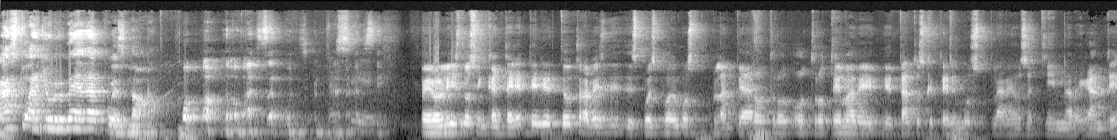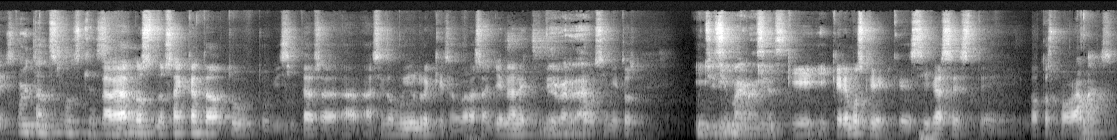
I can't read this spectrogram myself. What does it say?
Haz tu ayurveda. Pues no. no vas a. Pero Liz, nos encantaría tenerte otra vez. Después podemos plantear otro, otro tema de, de tantos que tenemos planeados aquí en Navegantes. Muy tantos cosas que La verdad nos, nos ha encantado tu, tu visita, o sea, ha, sido muy enriquecedora, o sea, llena de, de, conocimientos. Muchísimas gracias. Y, que, y queremos que, que, sigas este, en otros programas.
